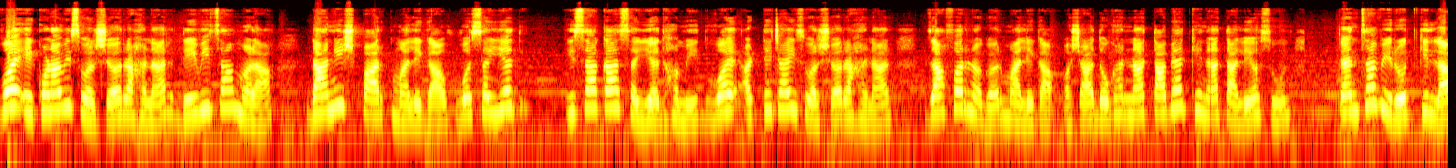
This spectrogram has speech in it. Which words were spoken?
व एकोणावीस वर्ष राहणार देवीचा मळा दानिश पार्क मालेगाव व सय्यद इसाका सय्यद हमीद वय अठ्ठेचाळीस वर्ष राहणार जाफरनगर मालेगाव. अशा दोघांना ताब्यात घेण्यात आले असून त्यांचा विरोध किल्ला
